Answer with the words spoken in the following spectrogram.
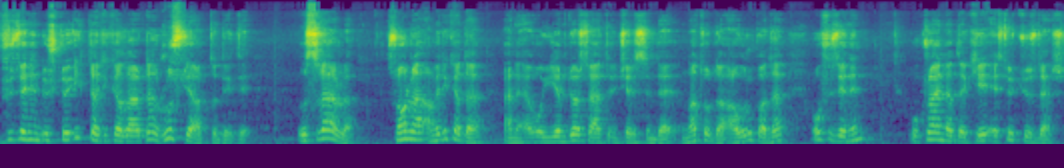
füzenin düştüğü ilk dakikalarda Rusya attı dedi. Israrla. Sonra Amerika'da hani o 24 saatin içerisinde NATO'da, Avrupa'da o füzenin Ukrayna'daki S-300'ler,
